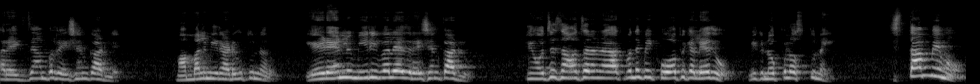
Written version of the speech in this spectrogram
ఫర్ ఎగ్జాంపుల్ రేషన్ కార్డులే. మమ్మల్ని మీరు అడుగుతున్నారు. ఏడేళ్ళు మీరు ఇవ్వలేదు రేషన్ కార్డులు. మేము వచ్చే సంవత్సరం కాకపోతే మీకు ఓపిక లేదు. మీకు నొప్పులు వస్తున్నాయి. ఇస్తాం మేము.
